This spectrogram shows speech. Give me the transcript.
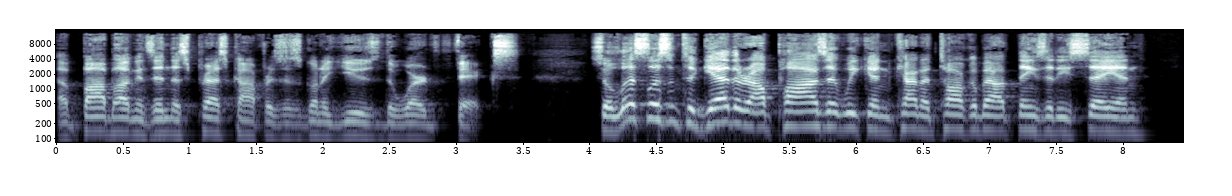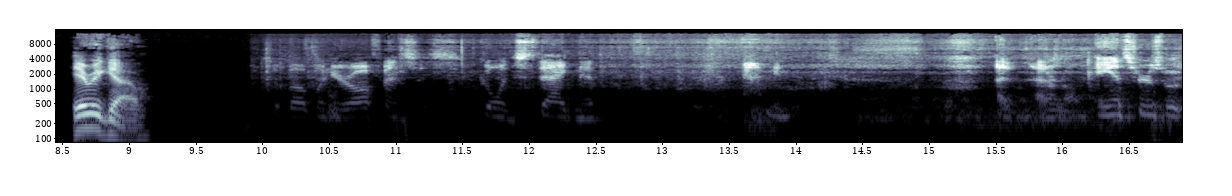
Uh, Bob Huggins in this press conference is going to use the word fix. So let's listen together. I'll pause it. We can kind of talk about things that he's saying. Here we go. About when your offense is going stagnant. I mean, I, I don't know. Answers. What,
